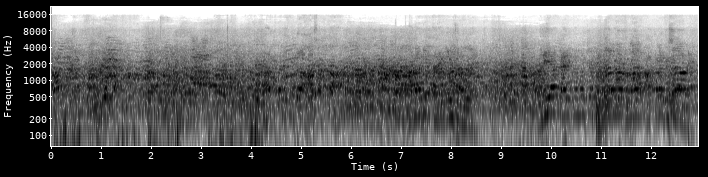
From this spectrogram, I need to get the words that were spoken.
मार्गदर्शन करूया. आजपर्यंत हा सप्ताह ठराविक कार्यक्रम चालू आहे आणि या कार्यक्रमाच्या पत्रिका तुम्हाला आकडा दिसणार नाही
